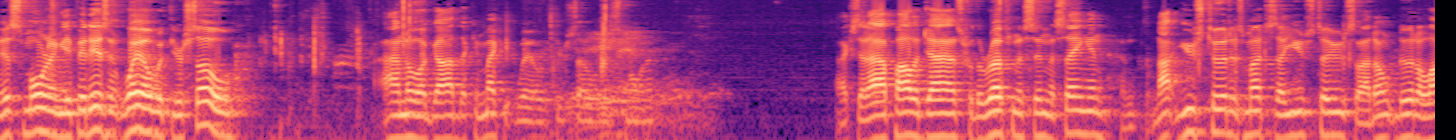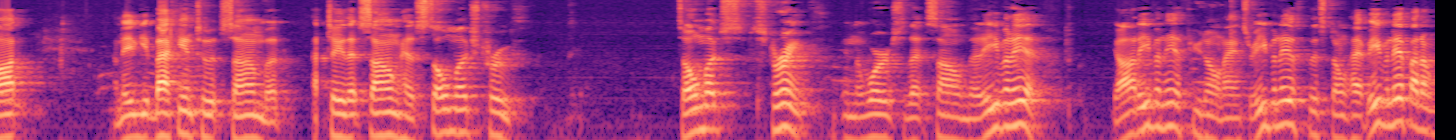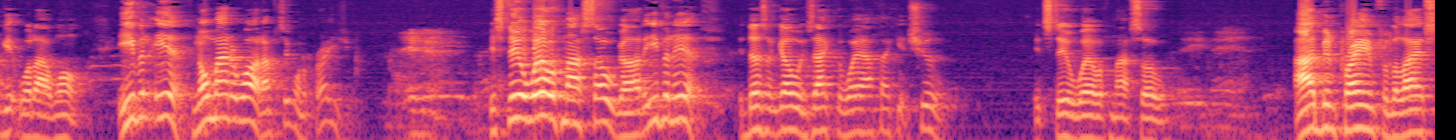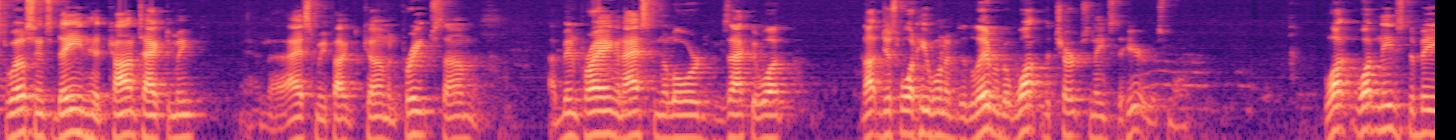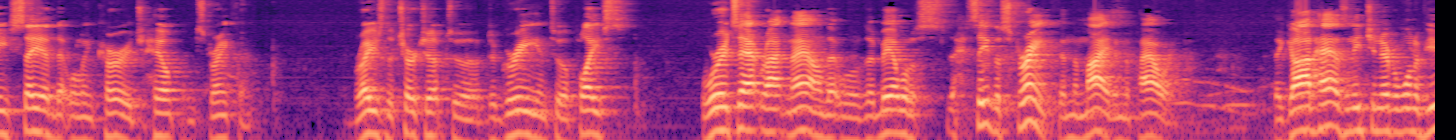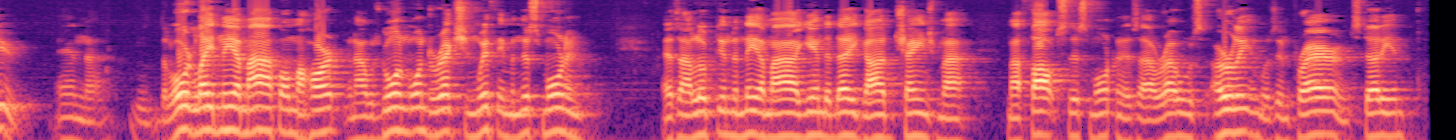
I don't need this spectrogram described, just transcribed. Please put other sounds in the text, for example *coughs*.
And this morning, if it isn't well with your soul, I know a God that can make it well with your soul this morning. Like I said, I apologize for the roughness in the singing. I'm not used to it as much as I used to, so I don't do it a lot. I need to get back into it some, but I tell you, that song has so much truth, so much strength in the words of that song that even if, God, even if you don't answer, even if this don't happen, even if I don't get what I want, even if, no matter what, I'm still going to praise you. Amen. It's still well with my soul, God, even if it doesn't go exactly the way I think it should. It's still well with my soul. Amen. I'd been praying for the last, well, since Dean had contacted me and uh, asked me if I could come and preach some. I've been praying and asking the Lord exactly what, not just what He wanted to deliver, but what the church needs to hear this morning. What, what needs to be said that will encourage, help, and strengthen? Raise the church up to a degree and to a place where it's at right now that will be able to see the strength and the might and the power that God has in each and every one of you. And uh, the Lord laid Nehemiah up on my heart, and I was going one direction with him. And this morning, as I looked into Nehemiah again today, God changed my, my thoughts this morning as I rose early and was in prayer and studying.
